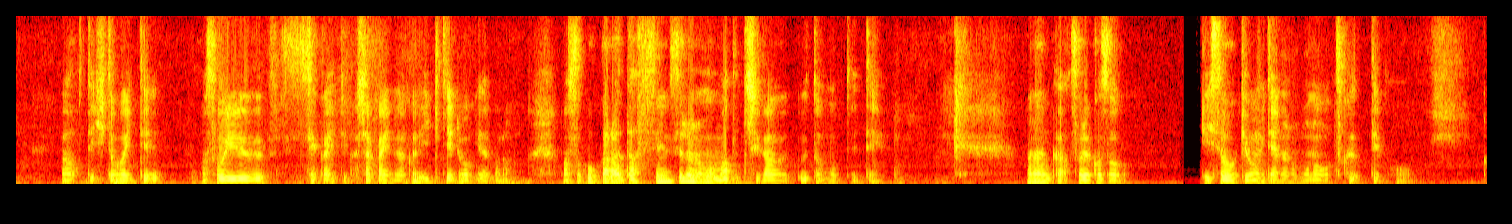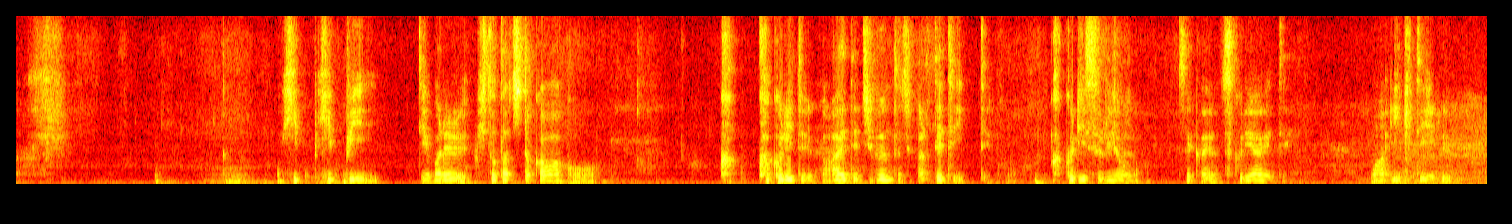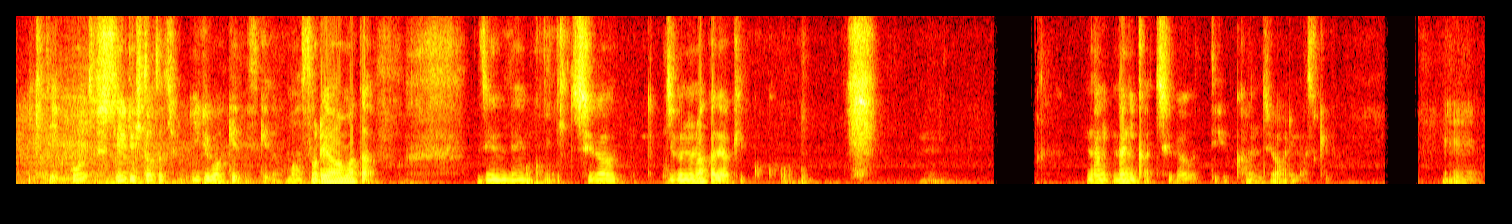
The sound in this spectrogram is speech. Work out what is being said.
があって人がいて、まあ、そういう世界というか社会の中で生きているわけだから、まあ、そこから脱線するのもまた違うと思ってて、まあ、なんかそれこそ理想郷みたいなものを作ってこうヒッヒッピーって呼ばれる人たちとかはこうか隔離というかあえて自分たちから出ていってこう隔離するような世界を作り上げて、まあ、生きている。生きていこうとしている人たちもいるわけですけどまあそれはまた全然こう違う自分の中では結構こう、な何か違うっていう感じはありますけど。うん。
